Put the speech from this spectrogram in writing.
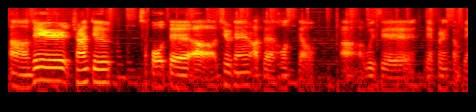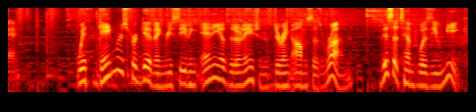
uh, they're trying to support the uh, children at the hostel uh, with the, the playing some games. With Gamers for Giving receiving any of the donations during AMSA's run, this attempt was unique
